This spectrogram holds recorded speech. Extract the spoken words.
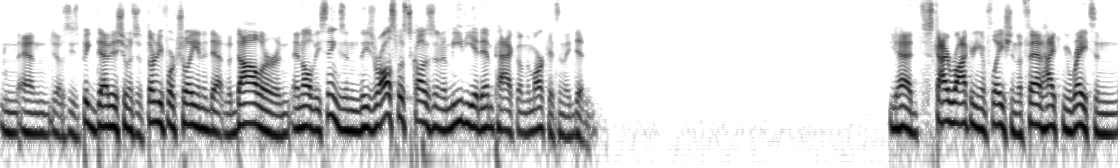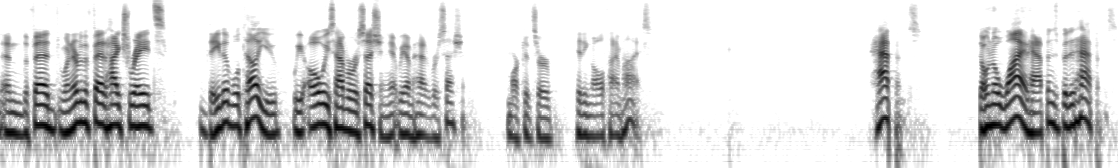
and, and you know, these big debt issuance of 34 trillion in debt and the dollar and, and all these things. And these were all supposed to cause an immediate impact on the markets, and they didn't. you had skyrocketing inflation, the Fed hiking rates, and and the Fed, whenever the Fed hikes rates, data will tell you we always have a recession. Yet we haven't had a recession. Markets are hitting all time highs. Happens. Don't know why it happens, but it happens.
